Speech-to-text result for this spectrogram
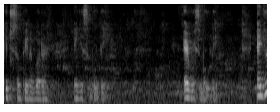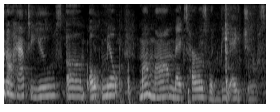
get you some peanut butter in your smoothie. Every smoothie. And you don't have to use um, oat milk. My mom makes hers with V8 juice.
